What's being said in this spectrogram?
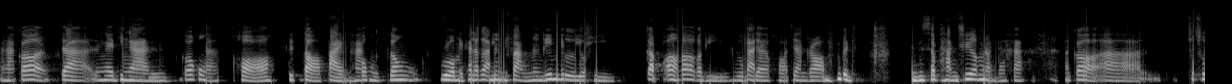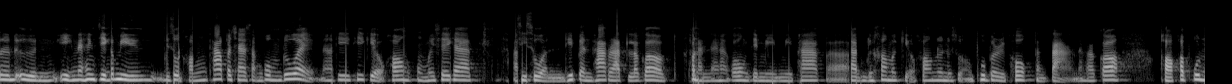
นะฮะก็จะยังไงทีมงานก็คงขอติดต่อไปนะคะก็คงต้องรวมในแล้วก็อีกฝั่งหนึ่งที่ไม่คือโยทีกับอ้อก็ดีรืออาจะขออาจารย์รอมเป็นเป็นสะพานเชื่อมหน่อยนะคะ แล้วก็ อ่าส่วนอื่นๆ อีกนะจริงๆก็มีในส่วนของภาคประชาสังคมด้วยนะที่ที่เกี่ยวข้องคงไม่ใช่แค่ที่ส่วนที่เป็นภาครัฐ แล้วก็เท่านั้นนะคะก็คงจะมีมีภาคเอ่อที่เข้ามาเกี่ยวข้องด้วยในส่วนของผู้บริโภคต่างๆนะคะก็ขอขอบคุณ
